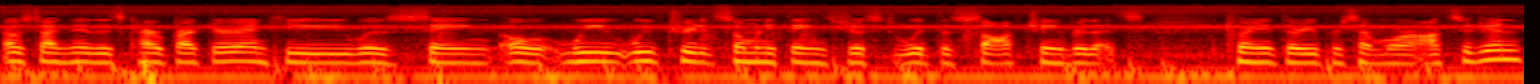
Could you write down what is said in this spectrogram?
I was talking to this chiropractor, and he was saying, "Oh, we we've treated so many things just with the soft chamber that's." 20 to 30% more oxygen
